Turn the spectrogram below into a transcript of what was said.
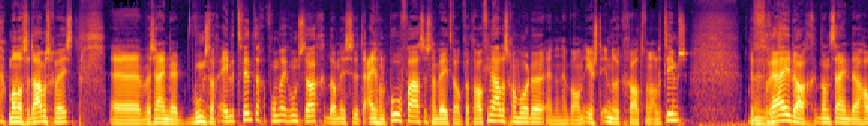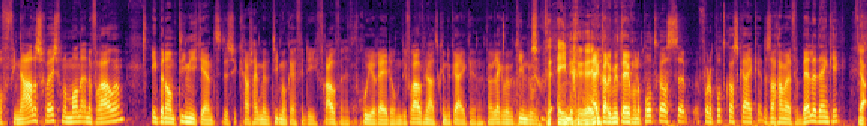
mannen als de dames geweest. Eh, we zijn er woensdag 21, volgende week woensdag. Dan is het het einde van de poolfase, dus dan weten we ook wat de halve finales gaan worden. En dan hebben we al een eerste indruk gehad van alle teams. De Dat is- vrijdag, dan zijn de halve finales geweest van de mannen en de vrouwen. Ik ben al op teamweekend, dus ik ga waarschijnlijk met mijn team ook even die vrouw... Een goede reden om die vrouw naar te kunnen kijken. Dan kan ik lekker met mijn team Dat doen. is ook de enige En reden. kan ik meteen van de podcast, voor de podcast kijken. Dus dan gaan we even bellen, denk ik. Ja.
